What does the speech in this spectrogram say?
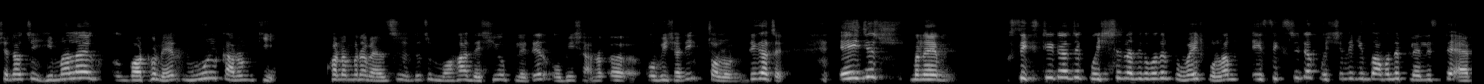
সেটা হচ্ছে হিমালয় গঠনের মূল কারণ কি? খ নাম্বার হবে অ্যান্সার সেটা হচ্ছে মহাদেশীয় প্লেটের অভিসার অভিসারী চলন, ঠিক আছে? এই যে মানে সিক্সটিটা যে কোয়েশ্চেন আমি তোমাদের প্রোভাইড করলাম, এই সিক্সটিটা কোয়েশ্চেনে কিন্তু আমাদের প্লেলিস্টে অ্যাড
